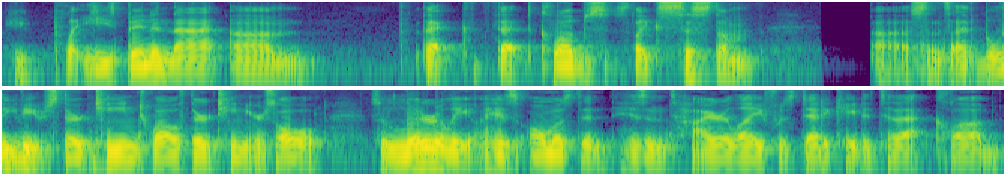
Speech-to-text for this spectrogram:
He play, he's been in that um, that that club's like system uh, since I believe he was 13, 12, 13 years old. So literally his almost his entire life was dedicated to that club.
